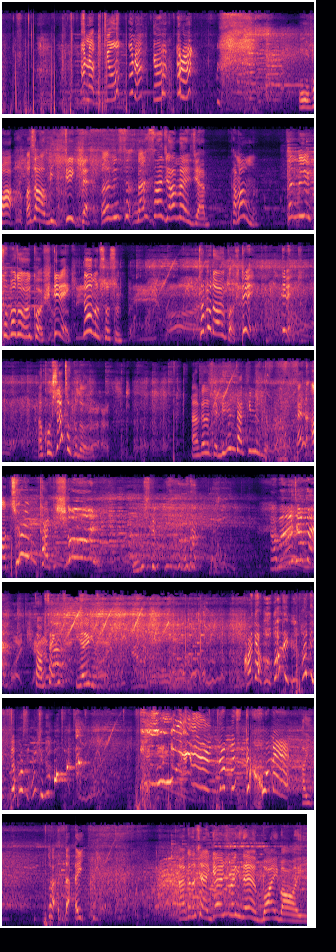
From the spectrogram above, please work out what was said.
Oha masal bitti işte. Bir- ben sana can vereceğim. Tamam mı? Sen direkt topa doğru koş. Direkt. Ne olursa olsun. Topa doğru koş. Direkt. Direkt. Ya koşsana topa doğru. Arkadaşlar bizim taktiğimiz bu. Ben atıyorum kardeşim. Demiştim. Ya bana da ver. Tamam sen git ileri git. Hadi hadi hadi yaparsın. Ay. Ta, ta, ay. Arkadaşlar görüşmek üzere. Bay bay.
